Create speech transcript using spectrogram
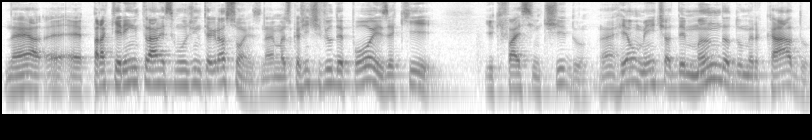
né, é, é, para querer entrar nesse mundo de integrações. Né? Mas o que a gente viu depois é que, e o que faz sentido, né, realmente a demanda do mercado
